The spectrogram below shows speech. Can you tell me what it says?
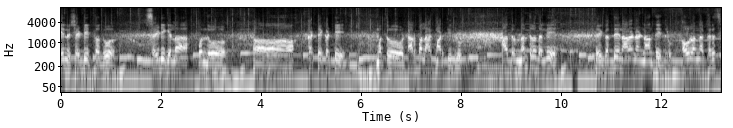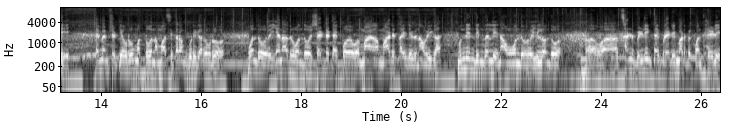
ಏನು ಶೆಡ್ ಇತ್ತದು ಸೈಡಿಗೆಲ್ಲ ಒಂದು ಕಟ್ಟೆ ಕಟ್ಟಿ ಮತ್ತು ಟಾರ್ಪಲ್ ಹಾಕಿ ಮಾಡ್ತಿದ್ರು. ಅದ್ರ ನಂತರದಲ್ಲಿ ಗದ್ದೆ ನಾರಾಯಣಣ್ಣ ಅಂತ ಇದ್ದರು ಅವರನ್ನು ಕರೆಸಿ ಎಂ ಎಂ ಶೆಟ್ಟಿಯವರು ಮತ್ತು ನಮ್ಮ ಸೀತಾರಾಮ್ ಗುಡಿಗರ್ ಅವರು ಒಂದು ಏನಾದರೂ ಒಂದು ಶೆಡ್ ಟೈಪ್ ಮಾಡುತ್ತಾ ಇದ್ದೀವಿ ನಾವೀಗ. ಮುಂದಿನ ದಿನದಲ್ಲಿ ನಾವು ಒಂದು ಇಲ್ಲೊಂದು ಸಣ್ಣ ಬಿಲ್ಡಿಂಗ್ ಟೈಪ್ ರೆಡಿ ಮಾಡಬೇಕು ಅಂತ ಹೇಳಿ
